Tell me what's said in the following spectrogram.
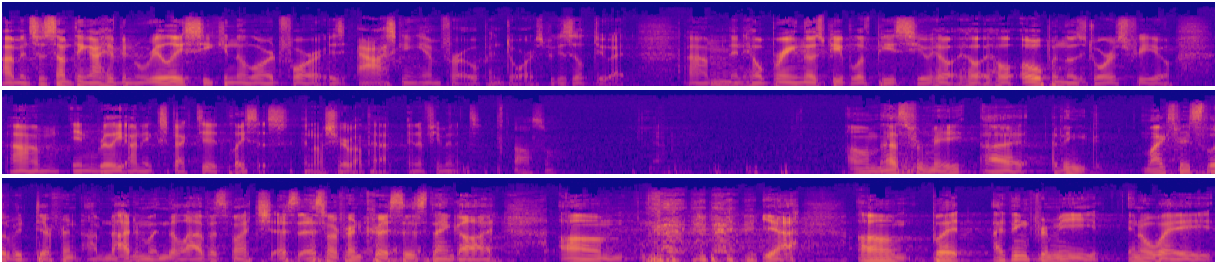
Um, and so, something I have been really seeking the Lord for is asking Him for open doors because He'll do it. Um, mm. And He'll bring those people of peace to you. He'll, he'll, he'll open those doors for you um, in really unexpected places. And I'll share about that in a few minutes. Awesome. Um, as for me, uh, I think my experience is a little bit different. I'm not in the lab as much as, as my friend Chris is, thank God. Um, yeah. Um, but I think for me, in a way,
